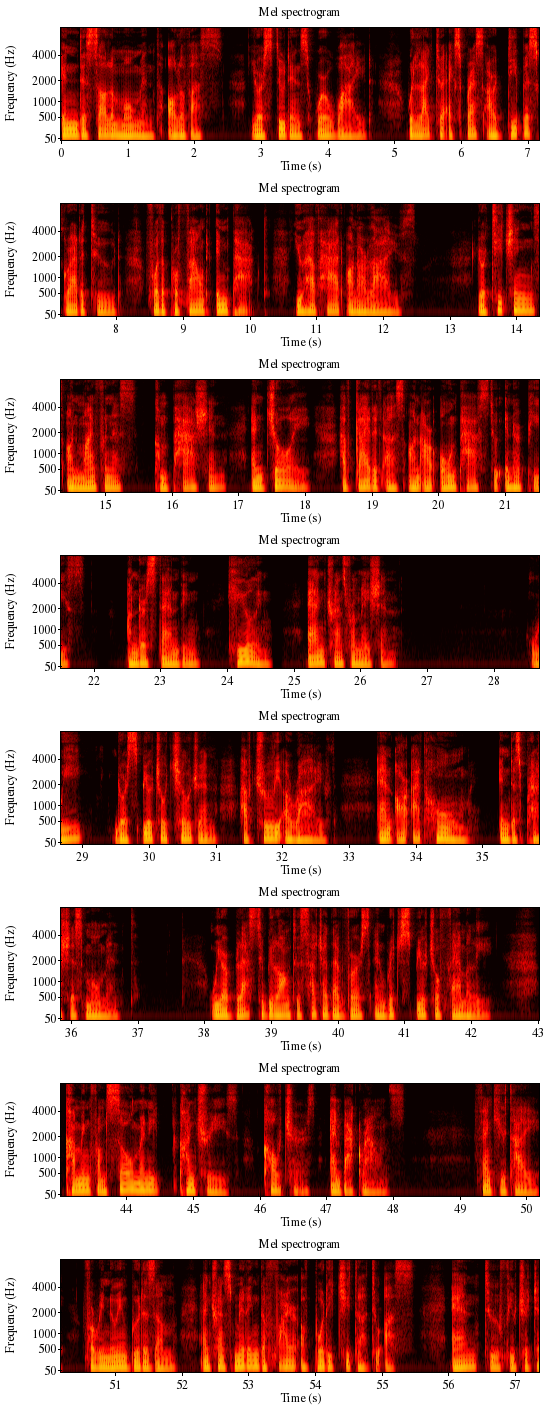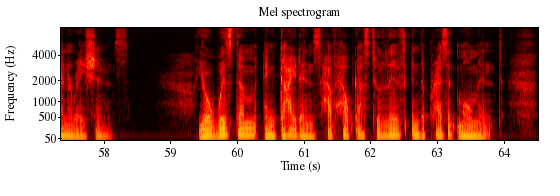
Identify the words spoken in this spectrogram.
in this solemn moment, all of us, your students worldwide, would like to express our deepest gratitude for the profound impact you have had on our lives. Your teachings on mindfulness, compassion, and joy have guided us on our own paths to inner peace, understanding, healing, and transformation. We, your spiritual children, have truly arrived and are at home in this precious moment. We are blessed to belong to such a diverse and rich spiritual family, coming from so many countries, cultures, and backgrounds. Thank you, Thay, for renewing Buddhism and transmitting the fire of bodhicitta to us and to future generations. Your wisdom and guidance have helped us to live in the present moment,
